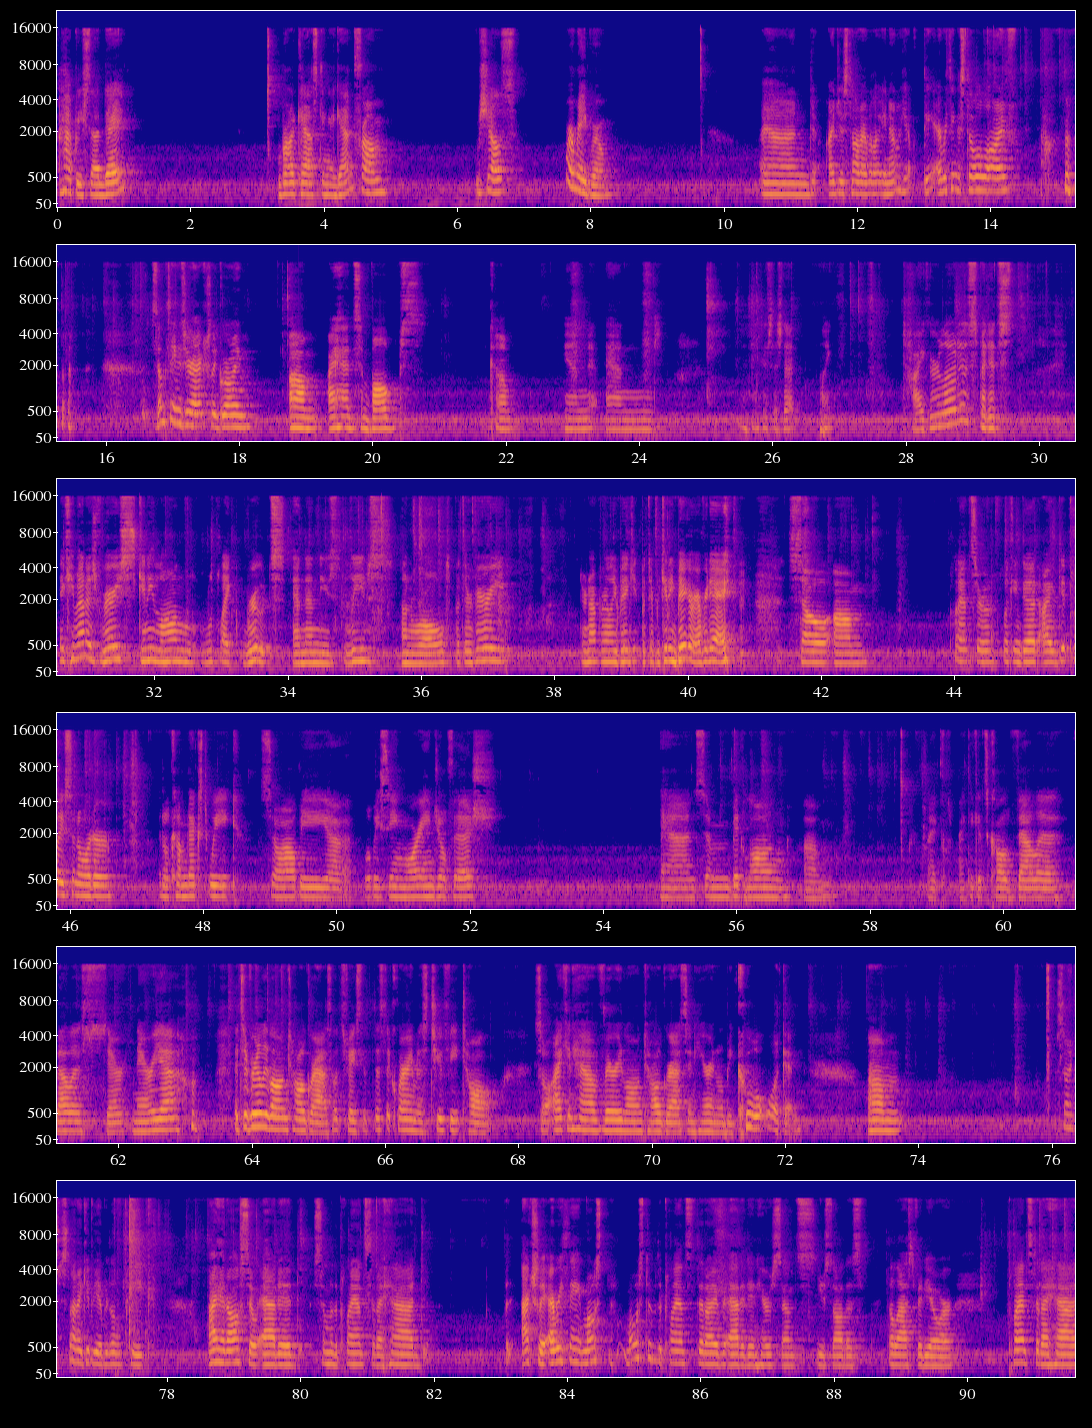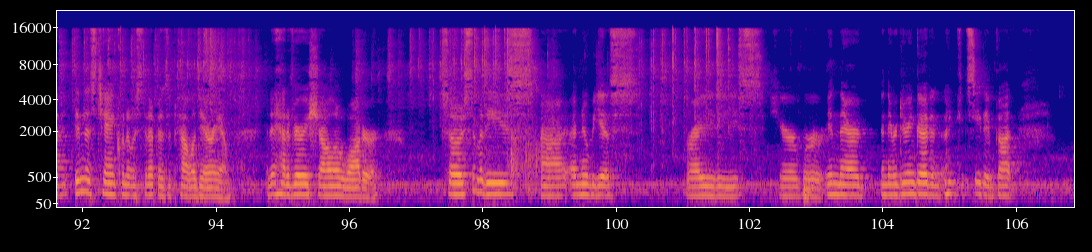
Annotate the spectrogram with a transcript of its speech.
Happy Sunday. Broadcasting again from Michelle's Mermaid Room. And I just thought I would let you know, yep, everything is still alive. some things are actually growing. Um, I had some bulbs come in and I think this is that like tiger lotus, but it's they came out as very skinny, long, look like roots, and then these leaves unrolled, but they're very, they're not really big, but they're getting bigger every day. so, um, plants are looking good. I did place an order. It'll come next week. So I'll be, uh, we'll be seeing more angelfish and some big long um, like I think it's called Vala, it's a really long, tall grass. Let's face it, this aquarium is two feet tall. So I can have very long, tall grass in here and it'll be cool looking. Um, so I just thought I'd give you a little peek. I had also added some of the plants that I had actually everything most most of the plants that I've added in here since you saw this the last video are plants that I had in this tank when it was set up as a paludarium. And it had a very shallow water. So some of these uh, Anubias varieties here were in there and they were doing good. And you can see they've got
